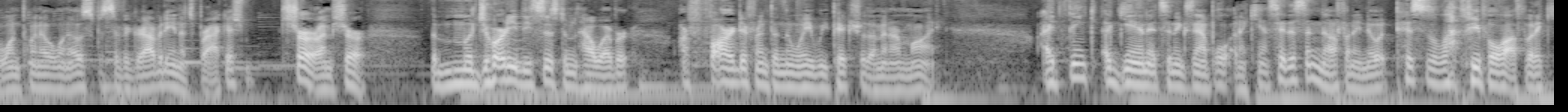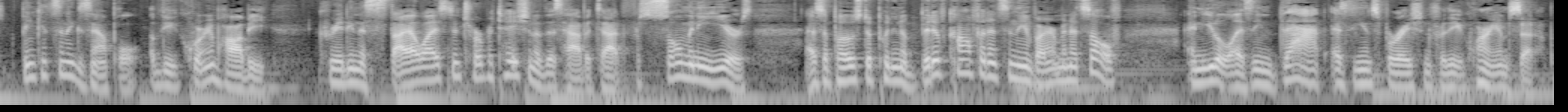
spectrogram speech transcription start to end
1.010 specific gravity and it's brackish? Sure, I'm sure. The majority of these systems, however, are far different than the way we picture them in our mind. I think, again, it's an example, and I can't say this enough, and I know it pisses a lot of people off, but I think it's an example of the aquarium hobby creating a stylized interpretation of this habitat for so many years, as opposed to putting a bit of confidence in the environment itself and utilizing that as the inspiration for the aquarium setup.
